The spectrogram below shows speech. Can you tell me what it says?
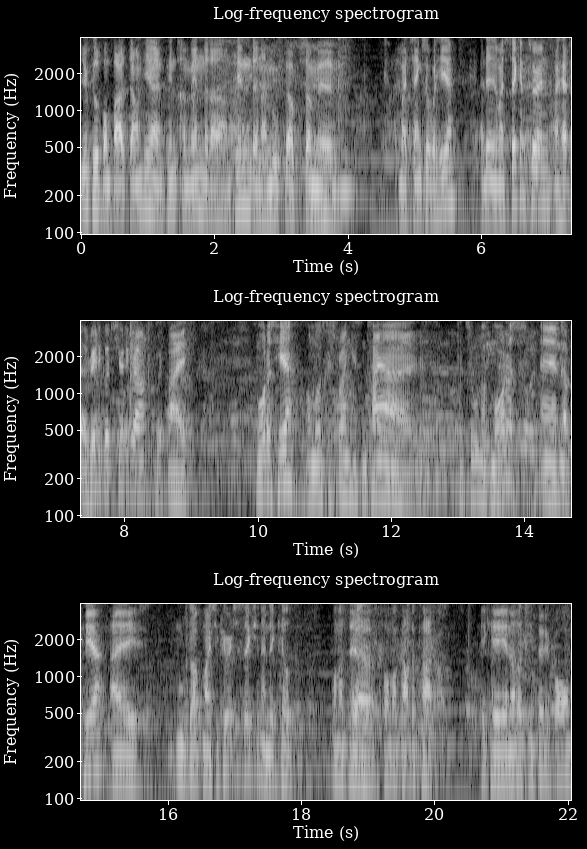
you could bombard down here and pin some men that are unpinned, and I moved up some um, my tanks over here. And then in my second turn, I had a really good shooting ground with my mortars here, almost destroying his entire platoon of mortars. And up here, I moved up my security section, and they killed one of their former counterparts, aka another T-34.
